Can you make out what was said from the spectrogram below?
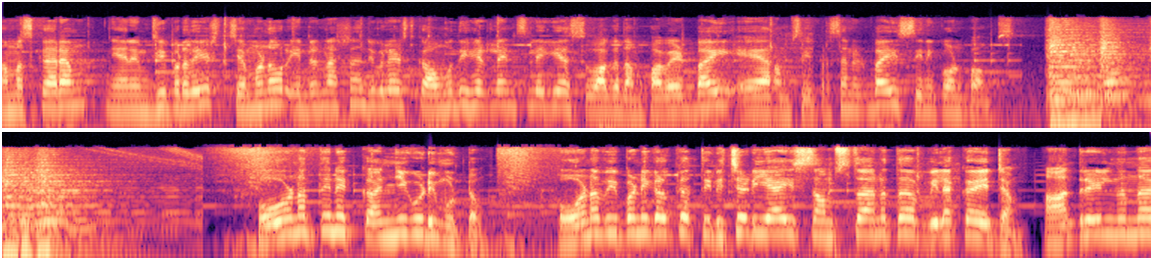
നമസ്കാരം. ഞാൻ M G Pratheesh. Chemmanur international jewellers Kaumudi ഹെഡ്ലൈൻസിലേക്ക് സ്വാഗതം. Powered by A R M C presented by Sinicon pumps ഓണത്തിന് കഞ്ഞികുടി മുട്ടും. ഓണവിപണികൾക്ക് തിരിച്ചടിയായി സംസ്ഥാനത്ത് വിലക്കയറ്റം. ആന്ധ്രയിൽ നിന്ന്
